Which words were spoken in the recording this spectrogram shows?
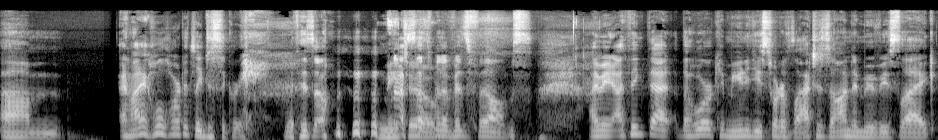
Um, and I wholeheartedly disagree with his own Me too. assessment of his films. I mean, I think that the horror community sort of latches on to movies like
